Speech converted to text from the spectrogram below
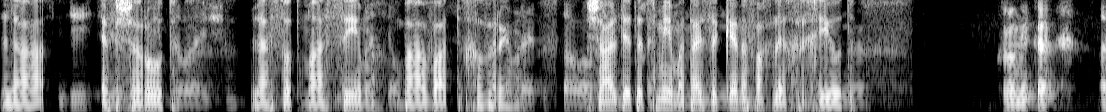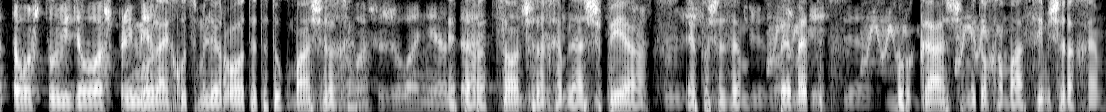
לאפשרות לעשות מעשים באהבת חברים. שאלתי את עצמי מתי זה כן הפך להכרחיות. אולי חוץ מלראות את הדוגמה שלכם, את הרצון שלכם להשפיע איפה שזה באמת מורגש מתוך המעשים שלכם.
